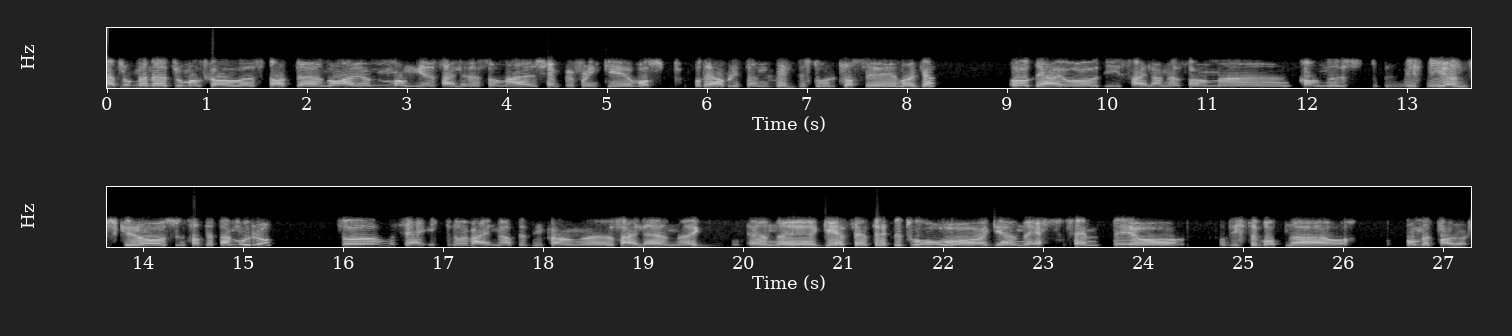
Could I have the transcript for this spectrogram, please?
jeg tror, men jeg tror man skal starte Nå er det mange seilere som er kjempeflinke i VOSP, og det har blitt en veldig stor klasse i Norge. Og det er jo de seilerne som eh, kan Hvis de ønsker og syns at dette er moro, så ser jeg ikke noe i veien med at de kan eh, seile en, en eh, GC32 og en F50 og, og disse båtene om et par år.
